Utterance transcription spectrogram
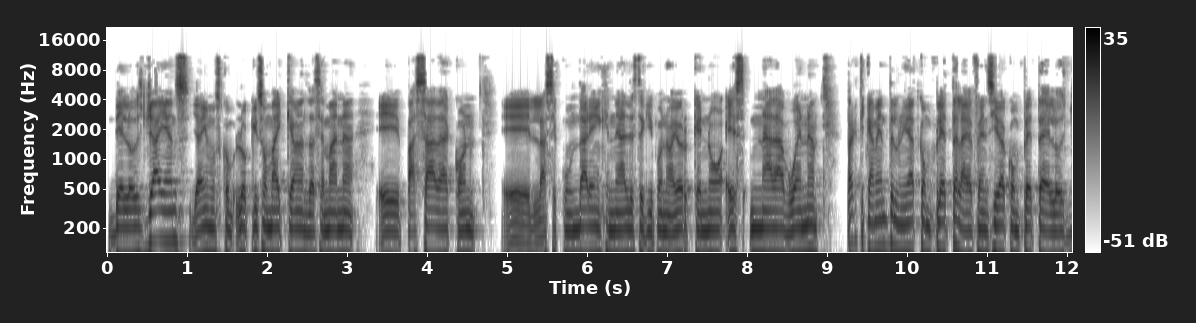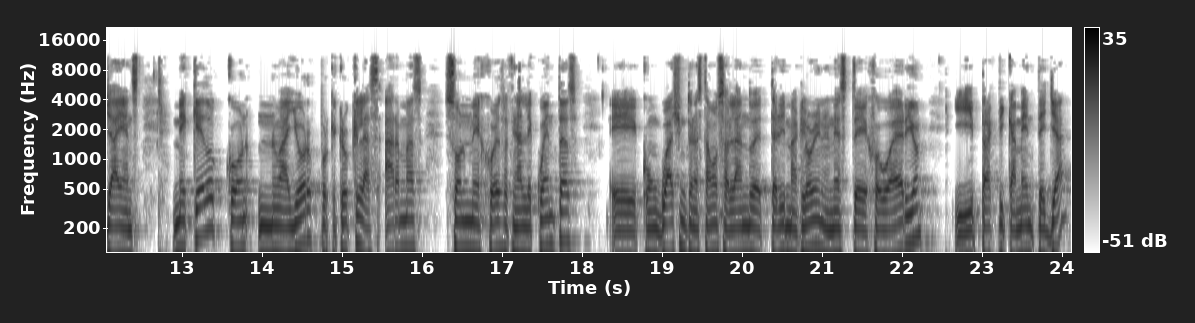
de los Giants. Ya vimos lo que hizo Mike Evans la semana eh, pasada con eh, la secundaria en general de este equipo de Nueva York, que no es nada buena prácticamente la unidad completa, la defensiva completa de los Giants. Me quedo con Nueva York porque creo que las armas son mejores al final de cuentas. Eh, con Washington estamos hablando de Terry McLaurin en este juego aéreo y prácticamente ya.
